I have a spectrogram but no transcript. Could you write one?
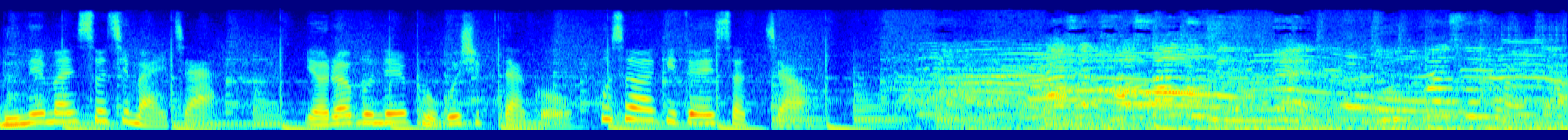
눈에만 쏘지 말자 여러분을 보고 싶다고 호소하기도 했었죠. 나다 싸도 되는데 눈만 쏘지 말자.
